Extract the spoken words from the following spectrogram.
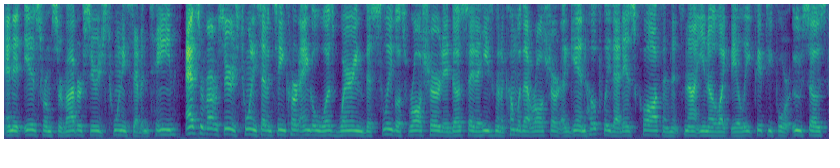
and it is from Survivor Series 2017. At Survivor Series 2017, Kurt Angle was wearing this sleeveless Raw shirt. It does say that he's going to come with that Raw shirt. Again, hopefully that is cloth and it's not, you know, like the Elite 54 Usos,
